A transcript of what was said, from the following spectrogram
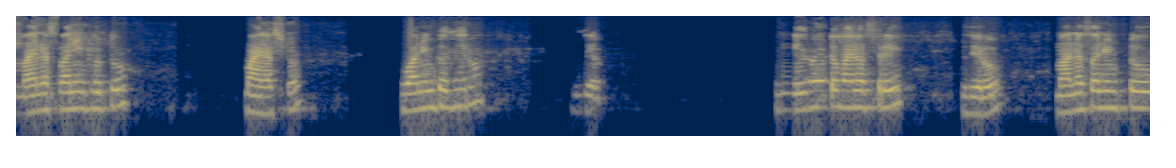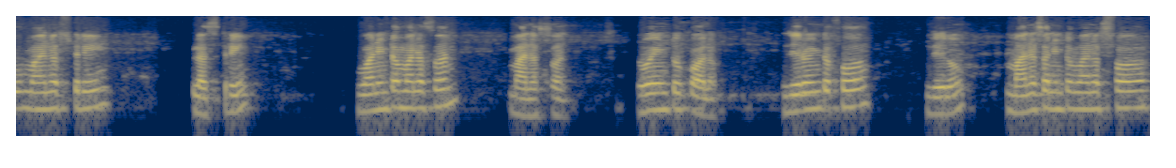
minus 1 into 2 minus 2 1 into 0 0 0 into minus 3 0 minus 1 into minus 3 plus 3 1 into minus 1 minus 1 row into column. 0 into 4 0 minus 1 into minus 4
